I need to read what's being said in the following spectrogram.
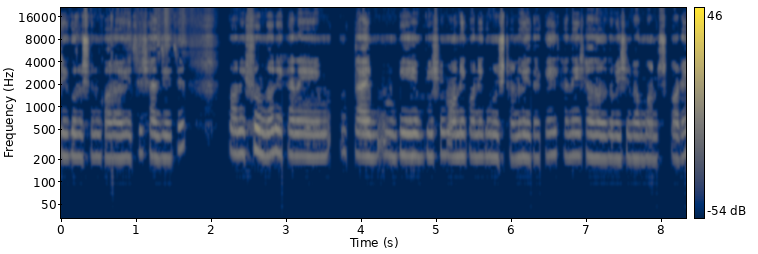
ডেকোরেশন করা হয়েছে, সাজিয়েছে। অনেক সুন্দর। এখানে প্রায় বিয়ে বিষয় অনেক অনেক অনুষ্ঠান হয়ে থাকে। এখানে সাধারণত বেশিরভাগ মানুষ করে।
